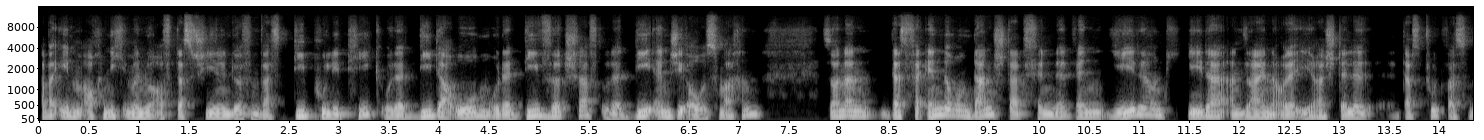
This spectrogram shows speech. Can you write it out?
aber eben auch nicht immer nur auf das schielen dürfen, was die Politik oder die da oben oder die Wirtschaft oder die NGOs machen, sondern dass Veränderung dann stattfindet, wenn jede und jeder an seiner oder ihrer Stelle das tut, was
